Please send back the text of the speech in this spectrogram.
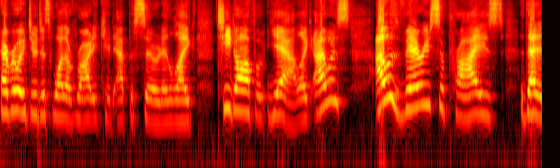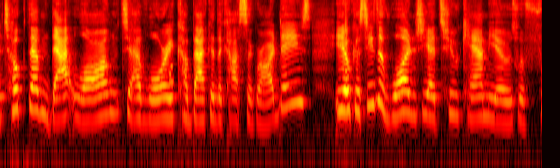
I really do just want a Roddy Kid episode and like teed off of yeah, like I was I was very surprised that it took them that long to have Lori come back in the Casagrandes. You know, because season one she had two cameos with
